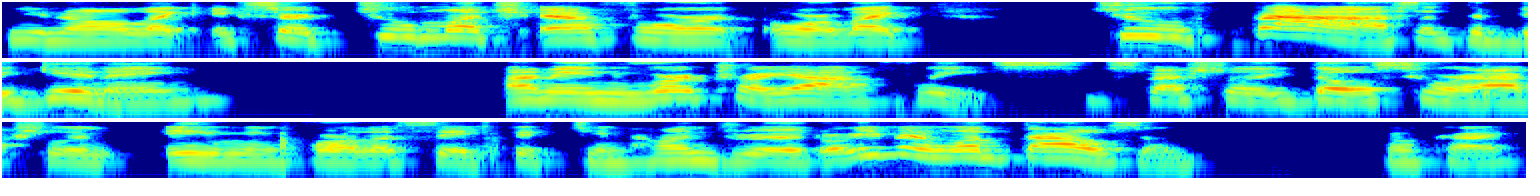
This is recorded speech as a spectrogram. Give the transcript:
you know like exert too much effort or like too fast at the beginning i mean we're triathletes especially those who are actually aiming for let's say 1500 or even 1000 okay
